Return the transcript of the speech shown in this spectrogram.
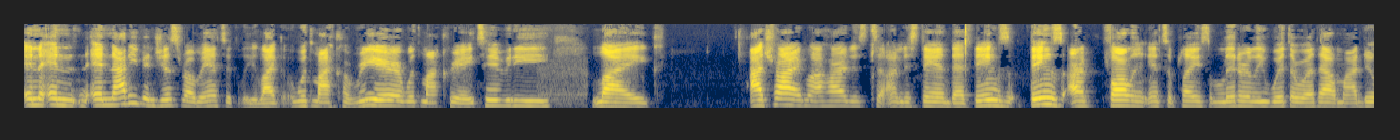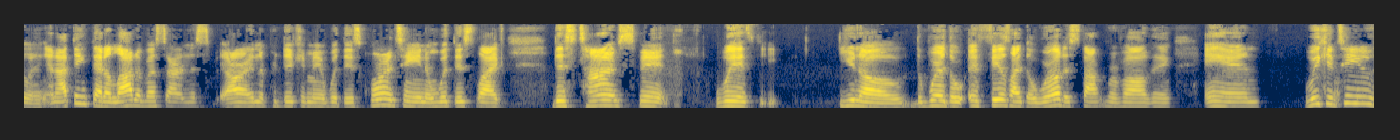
And and and not even just romantically, like with my career, with my creativity, like I try my hardest to understand that things things are falling into place literally with or without my doing. And I think that a lot of us are in this are in a predicament with this quarantine and with this like this time spent with you know the where the it feels like the world has stopped revolving and we continue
